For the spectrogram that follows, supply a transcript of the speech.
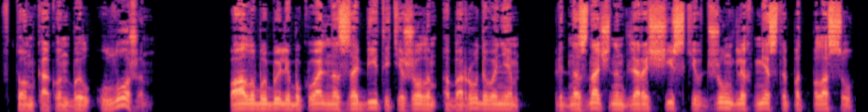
В том, как он был уложен? Палубы были буквально забиты тяжелым оборудованием, предназначенным для расчистки в джунглях места под полосу,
